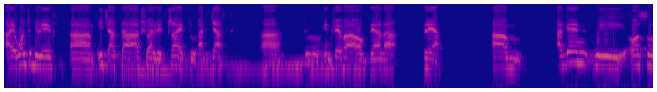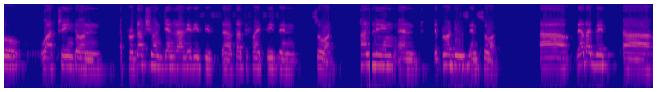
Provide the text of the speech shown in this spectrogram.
I want to believe um, each actor actually tried to adjust uh, to in favor of the other player. Um, again, we also were trained on production. Generally this is uh, certified seeds and so on. Handling and the produce and so on. Uh, the other great uh,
